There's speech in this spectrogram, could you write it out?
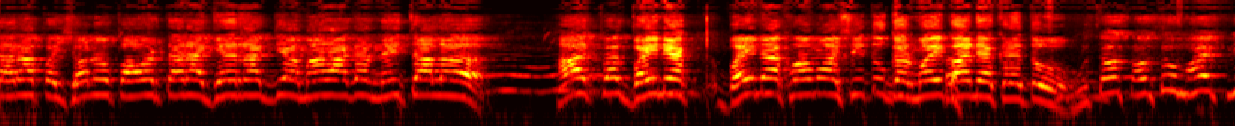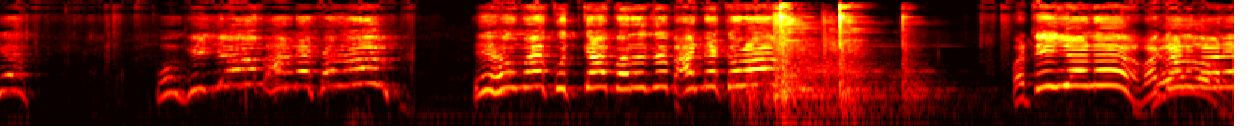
તારા પૈસાનો પાવર તારા ઘેર રાખજે અમારા આગળ નહીં ચાલે. હાથ પગ ભાઈ ને ભાઈ નાખવામાં હશે તું ઘરમાં તું. હું તો કહું છું મોય પિયર ઊંઘી જો બહાર ન કરમ એ હું મેં કૂદકા ભરે છે બહાર ન કરમ પટી ગયો ને વગણ મારે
